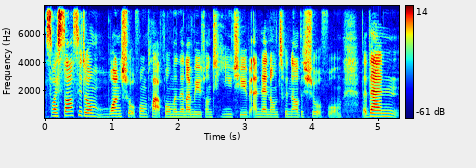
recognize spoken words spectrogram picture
so I started on one short form platform and then I moved on to YouTube and then onto another short form. But then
